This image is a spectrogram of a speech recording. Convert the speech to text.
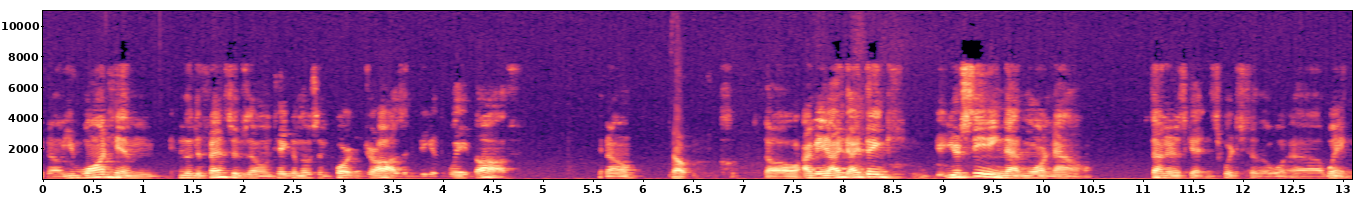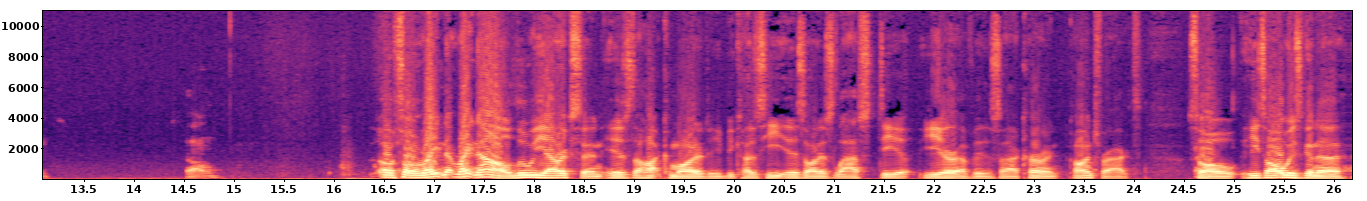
you know, you want him in the defensive zone taking those important draws, and if he gets waved off, you know. Yep. So I mean, I, I think you're seeing that more now. Centers getting switched to the uh, wings. So. Oh, so right right now, Loui Eriksson is the hot commodity because he is on his last de- year of his uh, current contract. So he's always gonna,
